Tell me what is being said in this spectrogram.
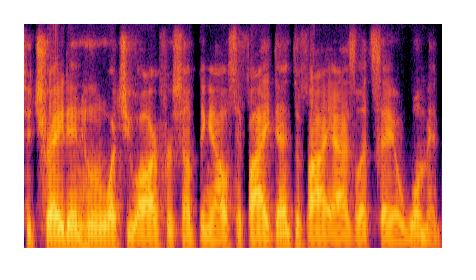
to trade in who and what you are for something else. If I identify as, let's say, a woman,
